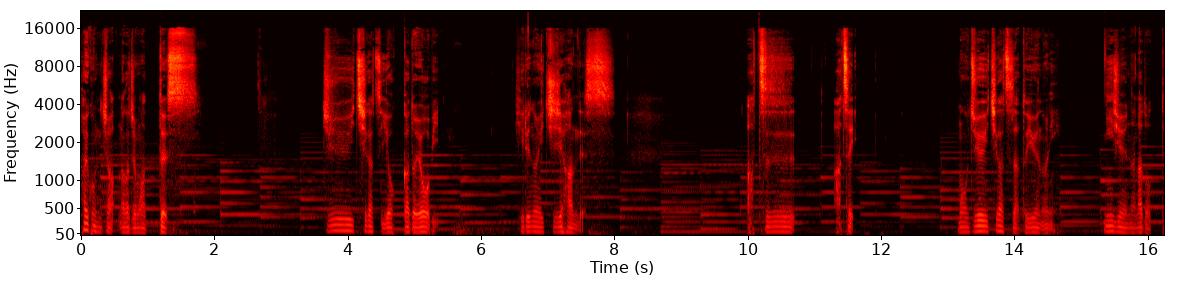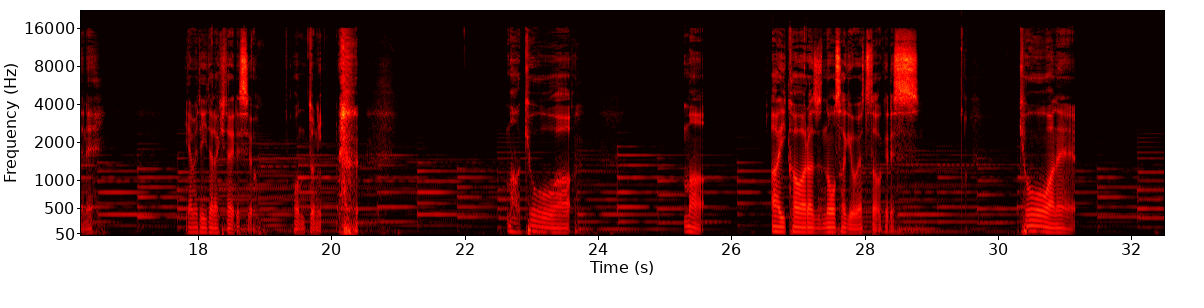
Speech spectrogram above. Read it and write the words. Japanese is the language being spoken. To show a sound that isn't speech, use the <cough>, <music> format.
はい、こんにちは。中島です。11月4日土曜日、昼の1時半です。暑、暑い。もう11月だというのに、27度ってね、やめていただきたいですよ。本当に。<laughs> まあ今日は、まあ、相変わらず農作業をやってたわけです。今日はね、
